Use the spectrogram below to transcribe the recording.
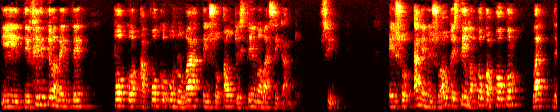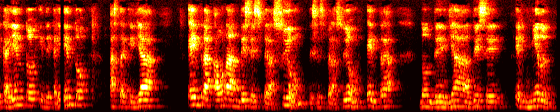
y definitivamente poco a poco uno va en su autoestima va secando, sí. En su ánimo, en su autoestima, poco a poco va decayendo y decayendo hasta que ya entra a una desesperación, desesperación entra donde ya dice, el miedo, el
